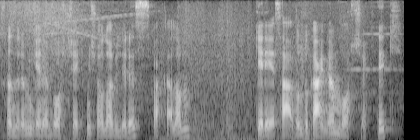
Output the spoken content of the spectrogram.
Sanırım gene boş çekmiş olabiliriz. Bakalım. Geriye savrulduk. Aynen boş çektik.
